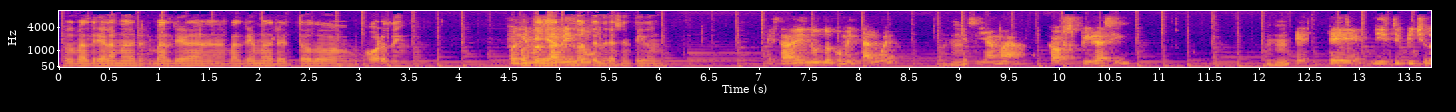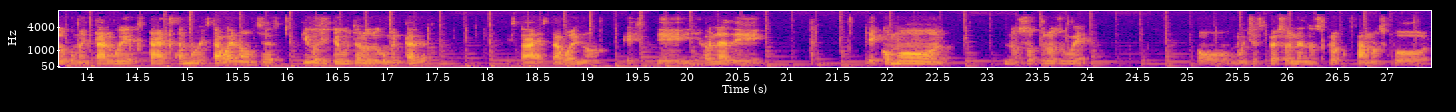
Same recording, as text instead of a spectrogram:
pues valdría la madre, valdría, valdría madre todo orden, ejemplo, porque ya no un- tendría sentido. estaba viendo un documental, güey, que se llama Conspiracy. Este, y este pinche documental, güey, está, está, está bueno. O sea, digo, si te gustan los documentales, está, está bueno. Este, y habla de, de cómo nosotros, güey, o muchas personas nos preocupamos por,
